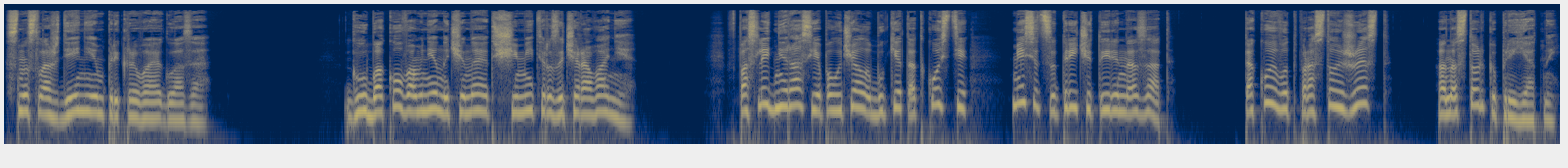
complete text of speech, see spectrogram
с наслаждением прикрывая глаза. Глубоко во мне начинает щемить разочарование. Последний раз я получала букет от Кости — месяца три-четыре назад. Такой вот простой жест, а настолько приятный.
